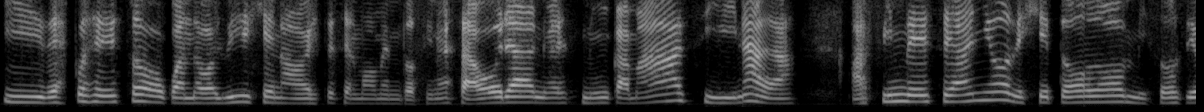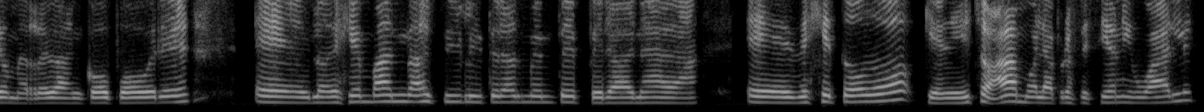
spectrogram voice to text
Y después de eso, cuando volví, dije, no, este es el momento, si no es ahora, no es nunca más. Y nada, a fin de ese año dejé todo, mi socio me rebancó, pobre, eh, lo dejé en banda así literalmente, pero nada, eh, dejé todo, que de hecho amo la profesión igual,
